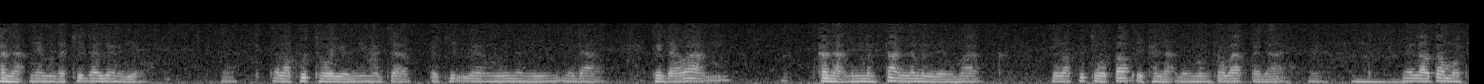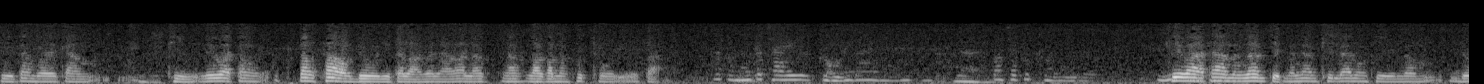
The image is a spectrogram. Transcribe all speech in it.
ขณะเนี่ยมันจะคิดได้เรื่องเดียว ถ้าเราพุโทโธอยู่นี่มันจะไปคิดเรื่องนี้เรื่องนี้ไม่ได้ เพียงแต่ว่าขณะหนึ่งมันสั้นแล้วมันเร็วมาก เวลาพุโทโธปั๊บอีกขณะหนึ่งมันก็แวบไปได้แล้วเราต้องบางทีต้องบริกรรมถี่หรือว่าต้องต้องเฝ้าดูอยู่ตลอดเวลาว่าเราเราเรากำลังพุโทโธอยู่หรือเปล่าถ้าตอนนั้นก็ใช้ลมไม่ได้นะต้องใช้พุโทโธอย่างเดียว ที่ว่าถ้ามันเริ่มจิตมันเริ่มคิดแล้วบางทีลมดู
